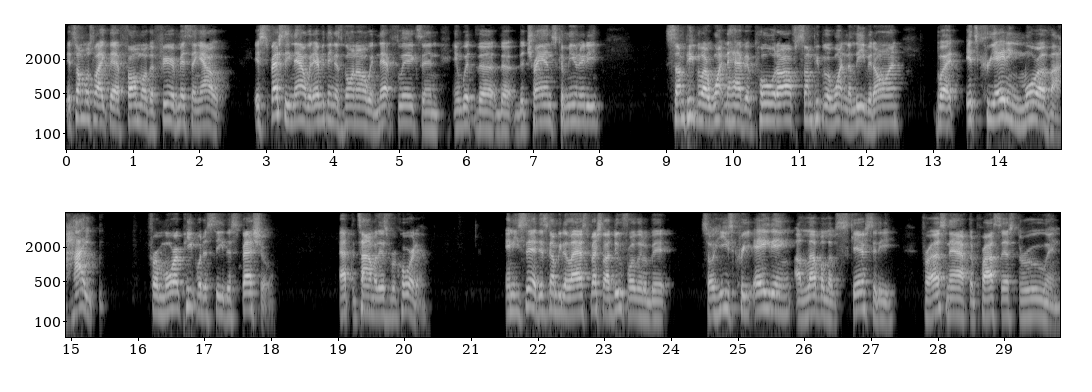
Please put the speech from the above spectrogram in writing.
It's almost like that FOMO, the fear of missing out, especially now with everything that's going on with Netflix and and with the the the trans community. Some people are wanting to have it pulled off. Some people are wanting to leave it on, but it's creating more of a hype for more people to see the special at the time of this recording. And he said, this is going to be the last special I do for a little bit. So he's creating a level of scarcity for us now to process through and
